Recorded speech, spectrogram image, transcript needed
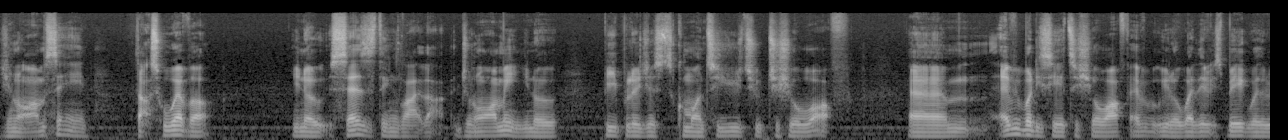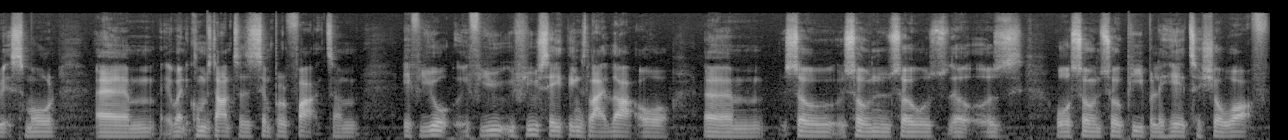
You know what I'm saying? That's whoever, you know, says things like that. Do you know what I mean? You know, people are just come onto YouTube to show off um, everybody's here to show off. Every, you know, whether it's big, whether it's small. Um, when it comes down to the simple fact, um, if you if you if you say things like that, or um, so so and so or so and so people are here to show off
